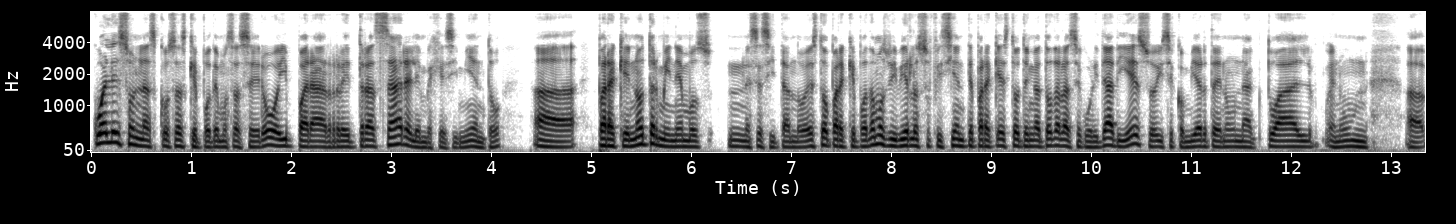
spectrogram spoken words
¿cuáles son las cosas que podemos hacer hoy para retrasar el envejecimiento Ah, para que no terminemos necesitando esto, para que podamos vivir lo suficiente para que esto tenga toda la seguridad y eso y se convierta en un actual, en un ah,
